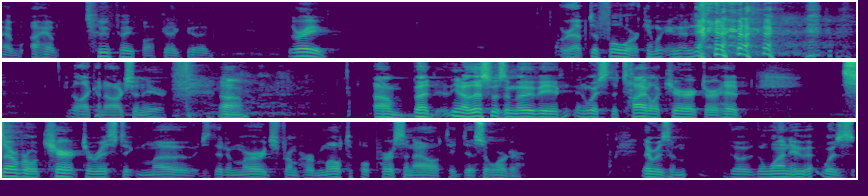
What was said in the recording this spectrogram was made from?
I have, I have two people. Okay, good. Three. We're up to four. Can we? like an auctioneer. Um, um, but, you know, this was a movie in which the title character had several characteristic modes that emerged from her multiple personality disorder. There was a, the, the one who was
